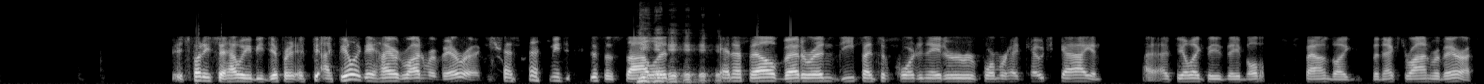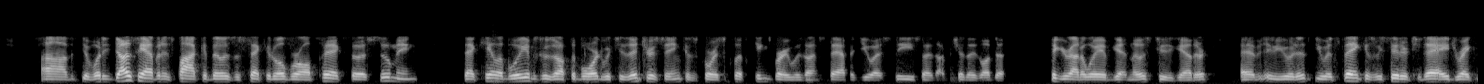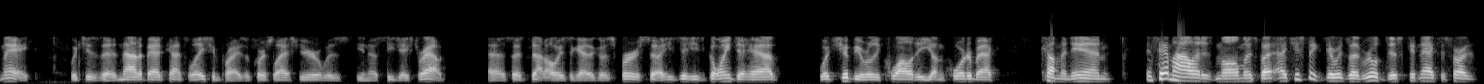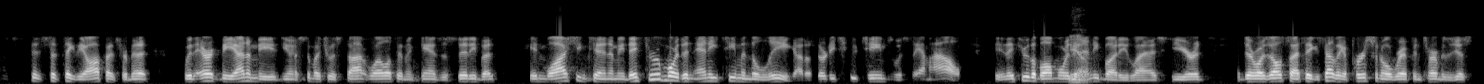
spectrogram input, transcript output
It's funny you say how he'd he be different. I feel like they hired Ron Rivera again. I mean, just a solid NFL veteran, defensive coordinator, former head coach guy, and I feel like they they both found like the next Ron Rivera. Uh, what he does have in his pocket though is a second overall pick. So assuming that Caleb Williams goes off the board, which is interesting because, of course, Cliff Kingsbury was on staff at USC, so I'm sure they'd love to figure out a way of getting those two together. Uh, you would you would think, as we sit here today, Drake Maye, which is a, not a bad consolation prize. Of course, last year it was you know C.J. Stroud, uh, so it's not always the guy that goes first. So he's he's going to have what should be a really quality young quarterback coming in. And Sam Howell had his moments, but I just think there was a real disconnect as far as just to take the offense for a minute with Eric Bieniemy. You know, so much was thought well of him in Kansas City, but in Washington, I mean, they threw more than any team in the league out of 32 teams with Sam Howell. They threw the ball more than yeah. anybody last year. And there was also, I think, it sounds like a personal rip in terms of just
